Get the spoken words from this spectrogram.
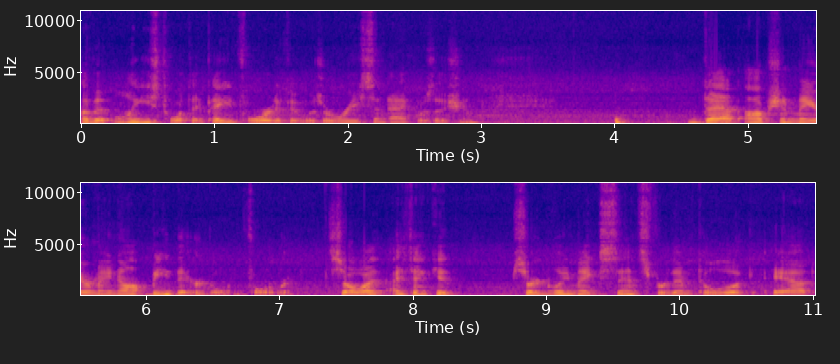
of at least what they paid for it if it was a recent acquisition, that option may or may not be there going forward. So I, I think it certainly makes sense for them to look at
